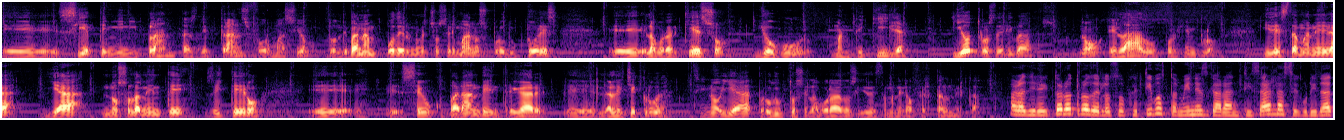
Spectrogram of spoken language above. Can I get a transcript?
eh, siete mini plantas de transformación donde van a poder nuestros hermanos productores eh, elaborar queso, yogur, mantequilla y otros derivados, ¿no? helado, por ejemplo, y de esta manera ya no solamente, reitero, eh, se ocuparán de entregar la leche cruda, sino ya productos elaborados y de esta manera ofertar al mercado. Ahora, director, otro de los objetivos también es garantizar la seguridad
